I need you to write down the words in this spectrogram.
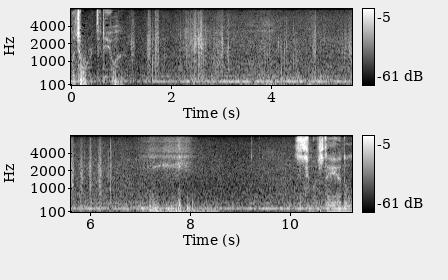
much work to do. It's too much to handle.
